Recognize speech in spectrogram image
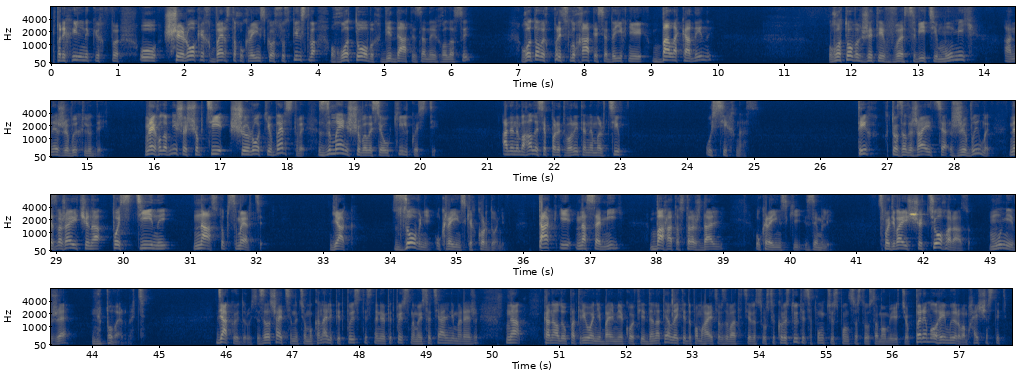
прихильників у широких верстах українського суспільства, готових віддати за них голоси, готових прислухатися до їхньої балаканини, готових жити в світі мумій, а не живих людей. Найголовніше, щоб ці широкі верстви зменшувалися у кількості, а не намагалися перетворити на мерців усіх нас тих, хто залишається живими, незважаючи на постійний наступ смерті, як ззовні українських кордонів, так і на самій багатостраждальній українській землі. Сподіваюсь, що цього разу мумії вже не повернуться. Дякую, друзі. Залишайтеся на цьому каналі, підписуйтесь на нього, підписуйтесь на мої соціальні мережі, на канали у Патреоні, Баймія Кофі і Донателла, які допомагають розвивати ці ресурси. Користуйтеся функцією спонсорства у самому YouTube. Перемоги і миру вам! Хай щастить!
